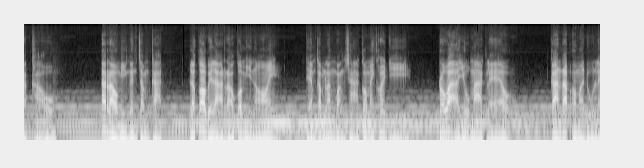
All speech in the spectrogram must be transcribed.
กับเขา ถ้าเรามีเงินจำกัด แล้วก็เวลาเราก็มีน้อย แถมกำลังวังชาก็ไม่ค่อยดี เพราะว่าอายุมากแล้ว การรับเอามาดูแล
